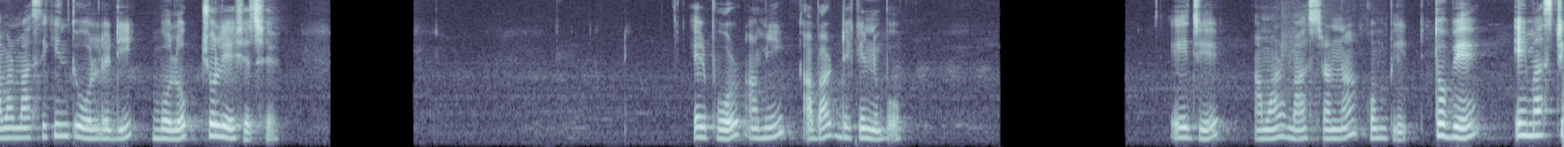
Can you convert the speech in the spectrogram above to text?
আমার মাসি কিন্তু অলরেডি বলক চলে এসেছে। এরপর আমি আবার ঢেকে নেব। এই যে আমার মাছ রান্না কমপ্লিট তবে এই মাছটি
